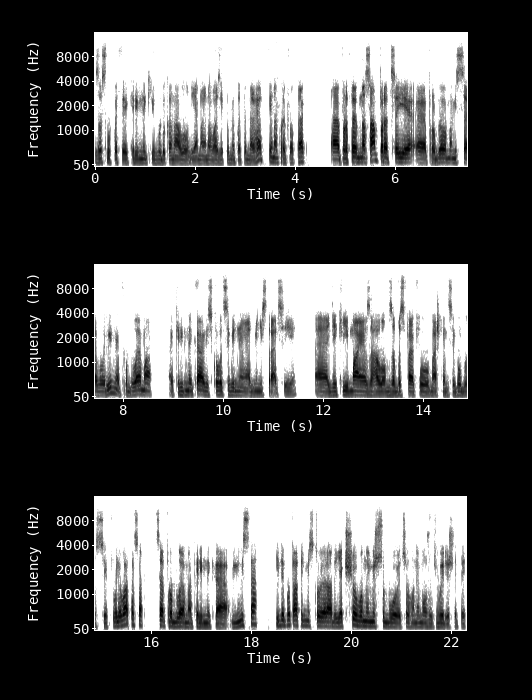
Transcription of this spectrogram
заслухати керівників водоканалу. Я маю на увазі комітет енергетики, наприклад, так Е, проте насамперед це є е, проблема місцевого рівня, проблема керівника військово-цивільної адміністрації, е, який має загалом за безпеку мешканців області хвилюватися. Це проблема керівника міста і депутатів міської ради. Якщо вони між собою цього не можуть вирішити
